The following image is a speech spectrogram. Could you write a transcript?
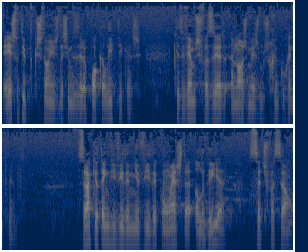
É este o tipo de questões, deixem-me dizer, apocalípticas que devemos fazer a nós mesmos recorrentemente. Será que eu tenho vivido a minha vida com esta alegria, satisfação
